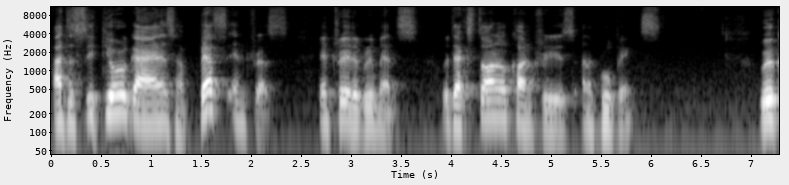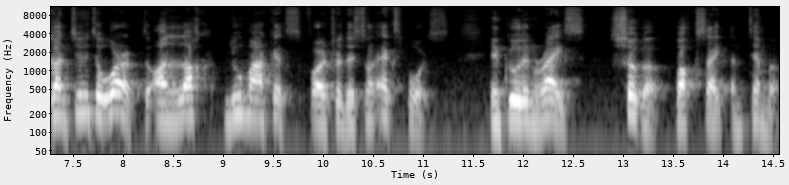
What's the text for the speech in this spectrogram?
and to secure Guyana's best interests in trade agreements with external countries and groupings. We'll continue to work to unlock new markets for our traditional exports, including rice, sugar, bauxite, and timber.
